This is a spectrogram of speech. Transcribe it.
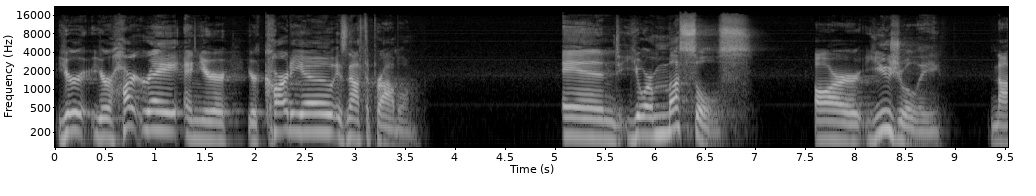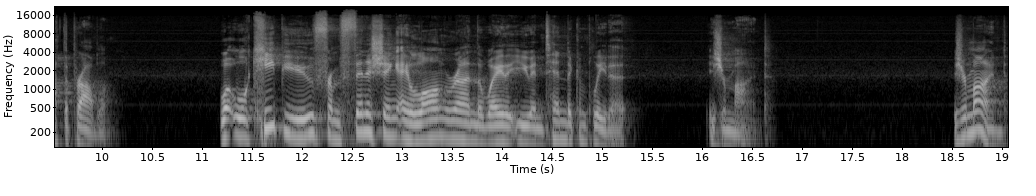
your, your heart rate and your, your cardio is not the problem and your muscles are usually not the problem. What will keep you from finishing a long run the way that you intend to complete it is your mind. Is your mind.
